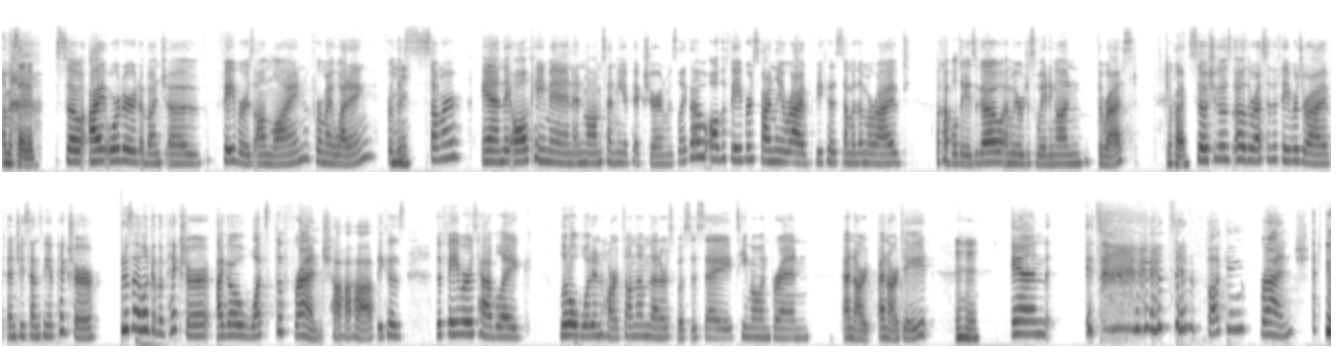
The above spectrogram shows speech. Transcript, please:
I'm excited. So I ordered a bunch of favors online for my wedding for mm-hmm. this summer. And they all came in, and mom sent me a picture and was like, Oh, all the favors finally arrived because some of them arrived a couple days ago and we were just waiting on the rest. Okay. So she goes, Oh, the rest of the favors arrived. And she sends me a picture. As soon as I look at the picture, I go, What's the French? Ha ha ha. Because the favors have like little wooden hearts on them that are supposed to say Timo and Bryn and our and our date. Mm-hmm. And it's it's in fucking French. No.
